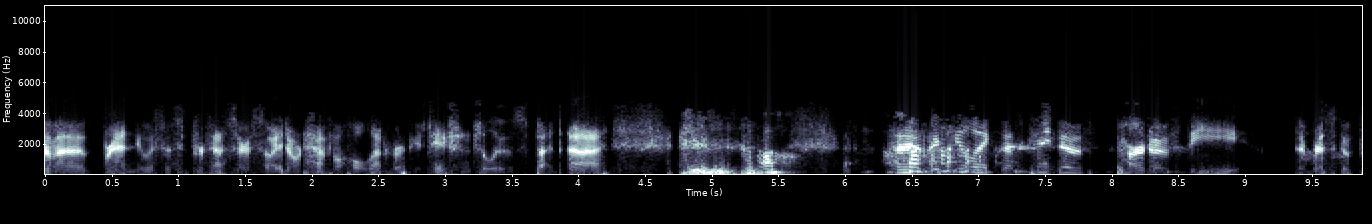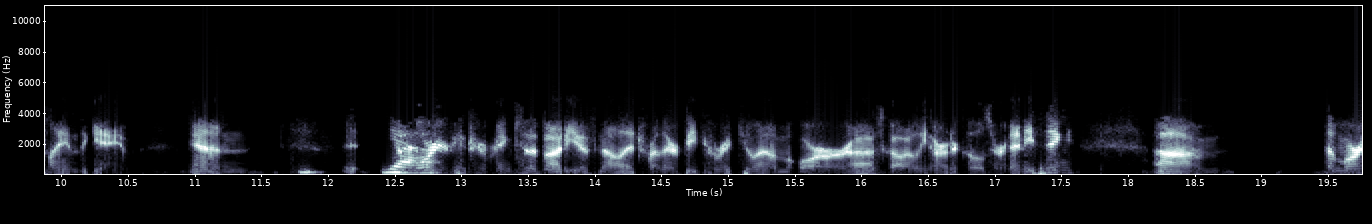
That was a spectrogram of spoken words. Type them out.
am a brand new assistant professor, so I don't have a whole lot of reputation to lose, but uh, oh. I, I feel like that's kind of part of the the risk of playing the game. And yeah. the more you're contributing to the body of knowledge, whether it be curriculum or uh, scholarly articles or anything, um, the more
